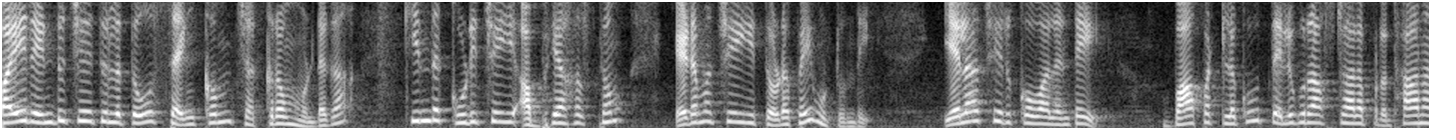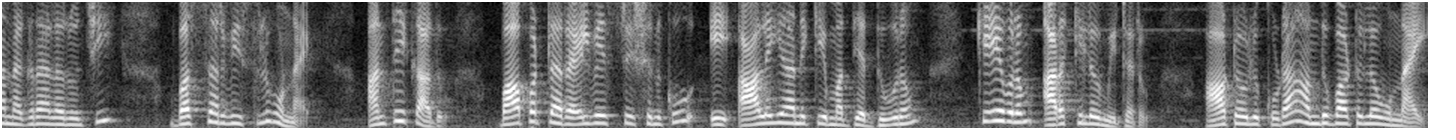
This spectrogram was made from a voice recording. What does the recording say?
పై రెండు చేతులతో శంఖం చక్రం ఉండగా కింద కుడి చేయి అభ్యహస్తం ఎడమ చేయి తొడపై ఉంటుంది. ఎలా చేరుకోవాలంటే బాపట్లకు తెలుగు రాష్ట్రాల ప్రధాన నగరాల నుంచి బస్ సర్వీసులు ఉన్నాయి. అంతేకాదు బాపట్ల రైల్వే స్టేషన్కు ఈ ఆలయానికి మధ్య దూరం కేవలం అర కిలోమీటరు. ఆటోలు కూడా అందుబాటులో ఉన్నాయి.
